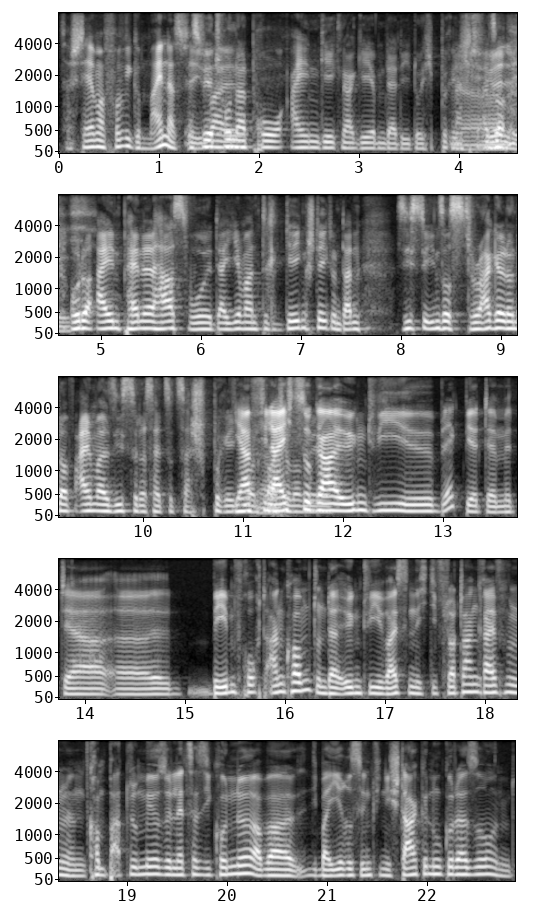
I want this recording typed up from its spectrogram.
So, stell dir mal vor, wie gemein das Es wäre. wird Überall- 100 pro einen Gegner geben, der die durchbricht. Ja, also, natürlich. wo du ein Panel hast, wo da jemand gegensteht und dann siehst du ihn so strugglen und auf einmal siehst du das halt so zerspringen. Ja, und vielleicht sogar irgendwie äh, Blackbeard, der mit der äh, Bebenfrucht ankommt und da irgendwie, weiß ich nicht, die Flotte angreifen will und dann kommt Bartolomeo so in letzter Sekunde, aber die Barriere ist irgendwie nicht stark genug oder so und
